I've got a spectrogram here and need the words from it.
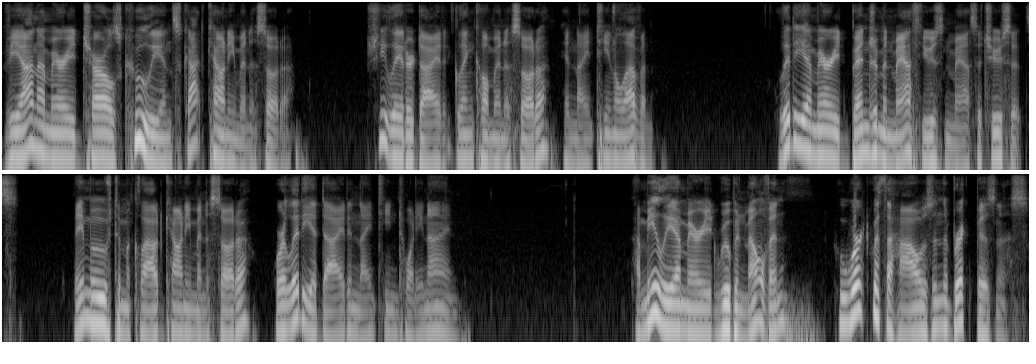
Viana married Charles Cooley in Scott County, Minnesota. She later died at Glencoe, Minnesota in 1911. Lydia married Benjamin Matthews in Massachusetts. They moved to McLeod County, Minnesota, where Lydia died in 1929. Amelia married Reuben Melvin, who worked with the Howes in the brick business.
